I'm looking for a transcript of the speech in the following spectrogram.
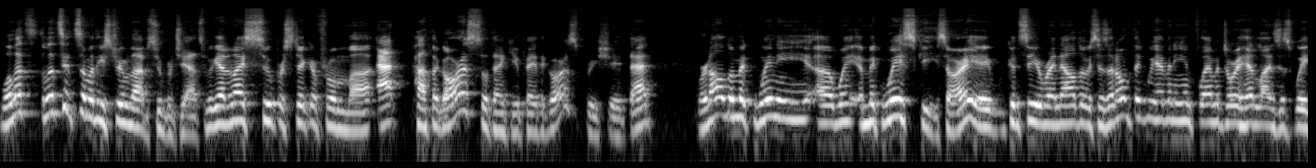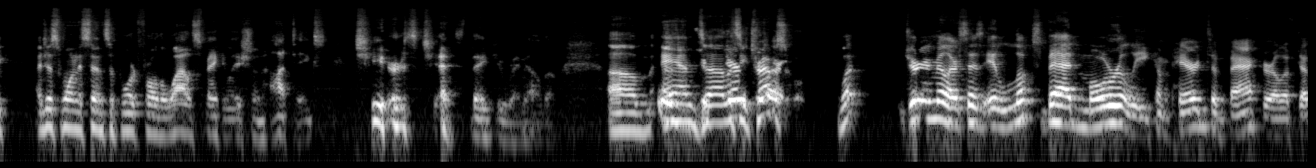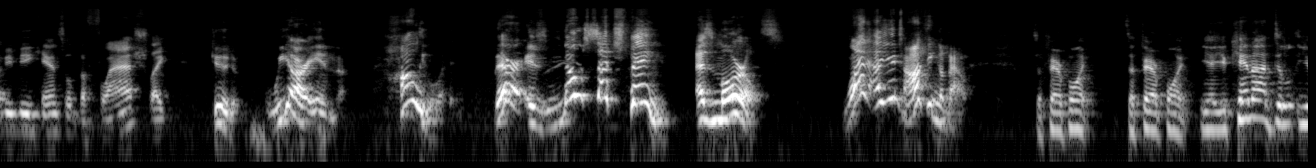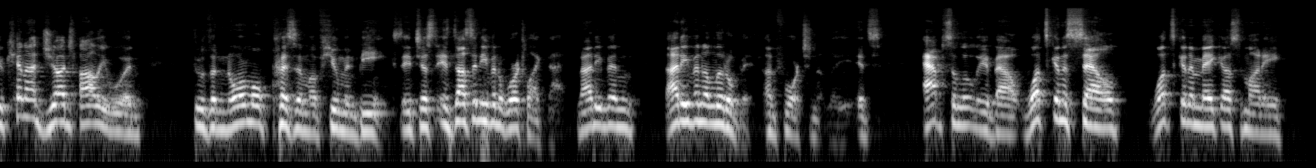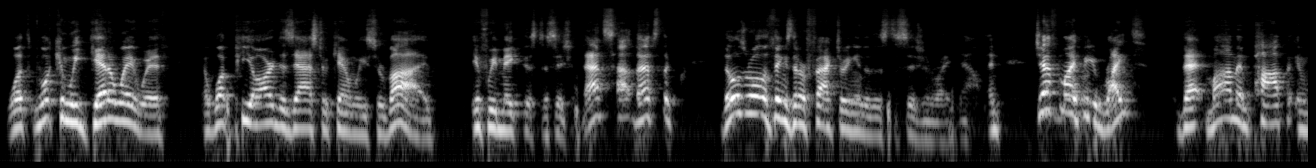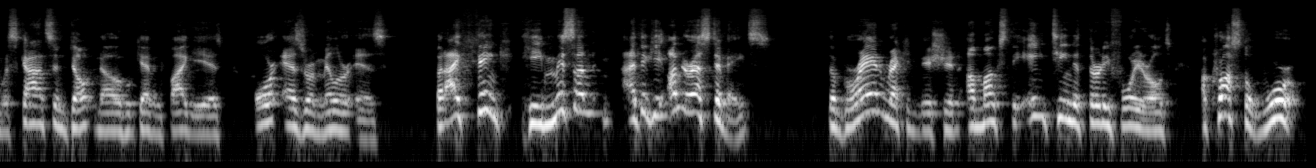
Well, let's let's hit some of these Streamlabs super chats. We got a nice super sticker from uh, at Pythagoras, so thank you, Pythagoras. Appreciate that. Ronaldo McWinney, uh, uh McWhiskey, sorry, good to see you, Ronaldo. He says, I don't think we have any inflammatory headlines this week. I just want to send support for all the wild speculation and hot takes. Cheers, Jets. Thank you, Ronaldo. Um, and uh, let's see, Travis. What? Jerry Miller says it looks bad morally compared to Batgirl if WB canceled The Flash. Like, dude, we are in Hollywood. There is no such thing as morals. What are you talking about? It's a fair point. It's a fair point. Yeah, you cannot you cannot judge Hollywood through the normal prism of human beings. It just it doesn't even work like that. Not even not even a little bit, unfortunately. It's absolutely about what's going to sell, what's going to make us money, what what can we get away with, and what PR disaster can we survive if we make this decision. That's how that's the those are all the things that are factoring into this decision right now. And Jeff might be right that mom and pop in Wisconsin don't know who Kevin Feige is or Ezra Miller is. But I think he misun I think he underestimates the brand recognition amongst the 18 to 34 year olds across the world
